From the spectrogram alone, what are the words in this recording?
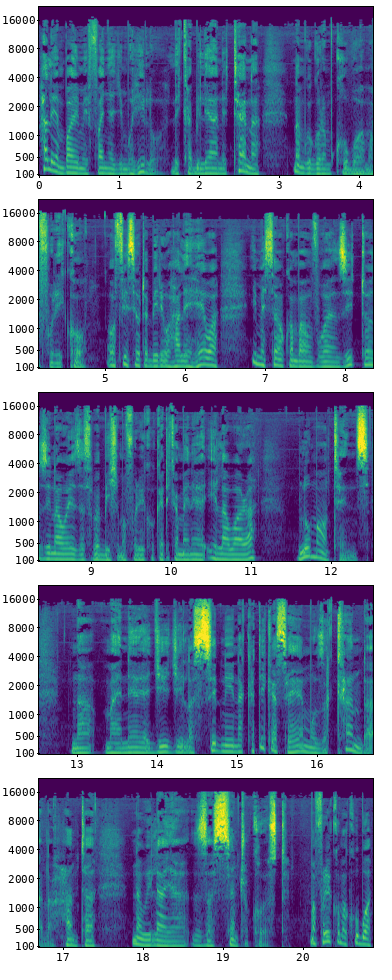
hali ambayo imefanya jimbo hilo likabiliane tena na mgogoro mkubwa wa mafuriko. Ofisi ya utabiri wa hali ya hewa imesema kwamba mvua nzito zinaweza sababisha mafuriko katika maeneo ya Illawarra, Blue Mountains na maeneo ya jiji la Sydney na katika sehemu za kanda la Hunter na wilaya za Central Coast. Mafuriko makubwa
